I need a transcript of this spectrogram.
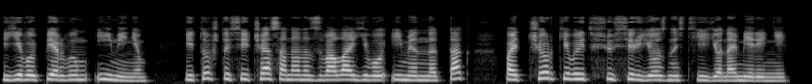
его первым именем, и то, что сейчас она назвала его именно так, подчеркивает всю серьезность ее намерений.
